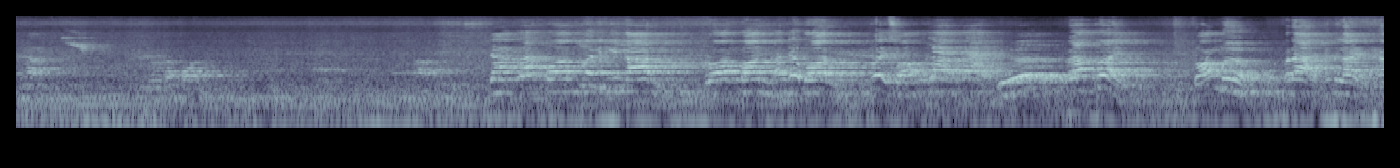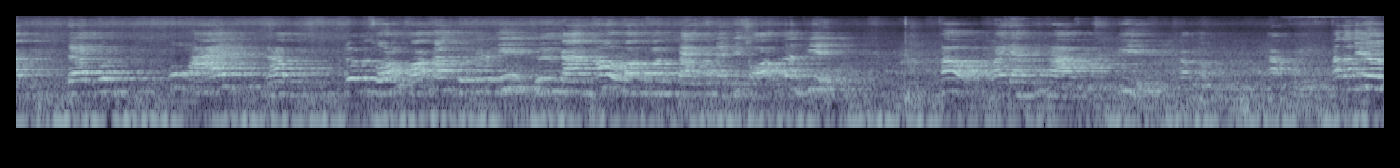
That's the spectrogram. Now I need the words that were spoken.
นะครับรอรับบอลอ่าจะรับบอลด้วยวิธีการรอบอล อันเดอร์บอลด้วยสองล่างได้หรือรับด้วยสองมือก็ได้ไม่เป็นไรนะครับ แต่คุณผู้หมายนะครับจุดประสงค์ของการฝึกในวันนี้คือการเข้ารองบอลจากตำแหน่งที่สองเคลื่อนที่ เข้ามายังทิศทางที่กำหนดนะครับขั้นตอนที่หนึ่ง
